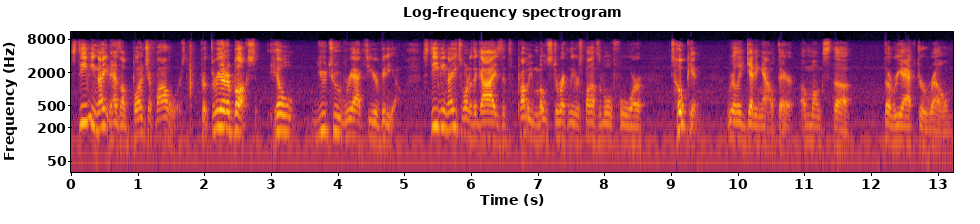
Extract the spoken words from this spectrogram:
Stevie Knight has a bunch of followers. For 300 bucks, he'll YouTube react to your video. Stevie Knight's one of the guys that's probably most directly responsible for Token really getting out there amongst the the reactor realm.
